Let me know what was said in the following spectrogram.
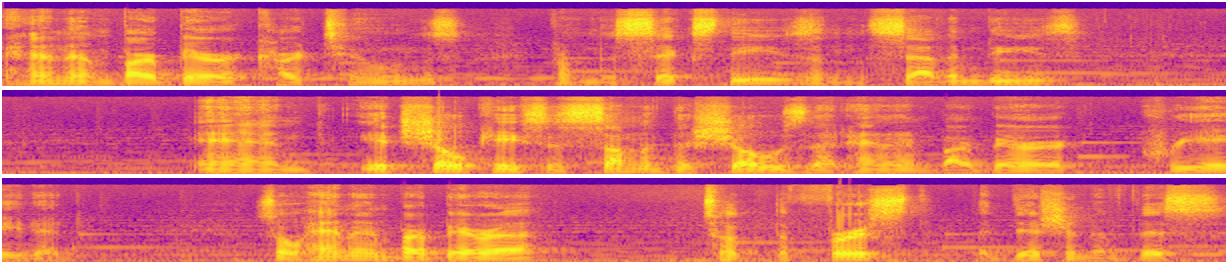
Hanna-Barbera cartoons from the 60s and the 70s and it showcases some of the shows that Hanna-Barbera created. So Hanna-Barbera took the first edition of this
